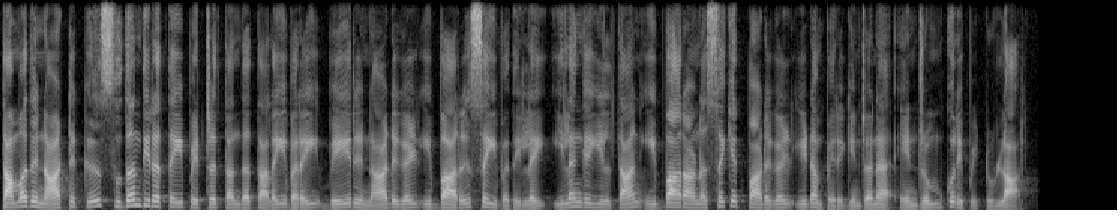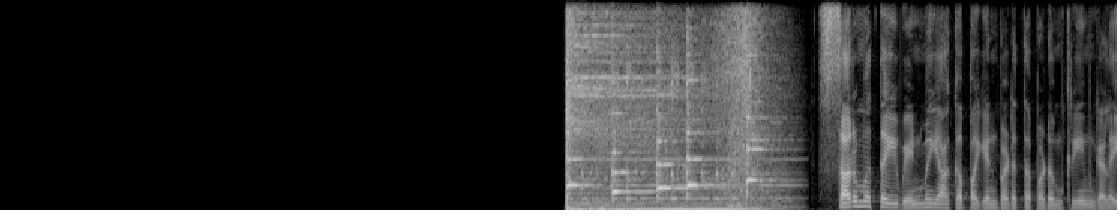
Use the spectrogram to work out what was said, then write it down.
தமது நாட்டுக்கு சுதந்திரத்தை பெற்று தந்த தலைவரை வேறு நாடுகள் இவ்வாறு செய்வதில்லை. இலங்கையில்தான் இவ்வாறான செயற்பாடுகள் இடம்பெறுகின்றன என்றும் குறிப்பிட்டுள்ளார். சருமத்தை வெண்மையாக்க பயன்படுத்தப்படும் கிரீம்களை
